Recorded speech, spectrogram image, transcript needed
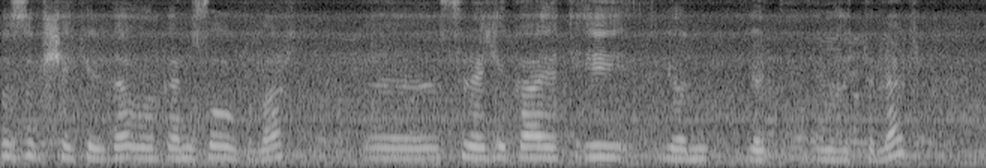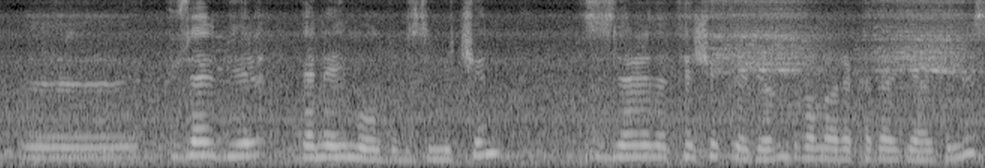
hızlı bir şekilde organize oldular. E, süreci gayet iyi yön, yön- yürüttüler. E, güzel bir deneyim oldu bizim için. Sizlere de teşekkür ediyorum. Buralara kadar geldiniz.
